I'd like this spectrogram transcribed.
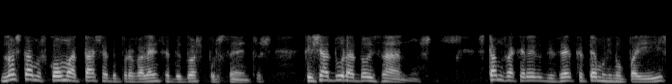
nós estamos com uma taxa de prevalência de 2%, que já dura dois anos. Estamos a querer dizer que temos no país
